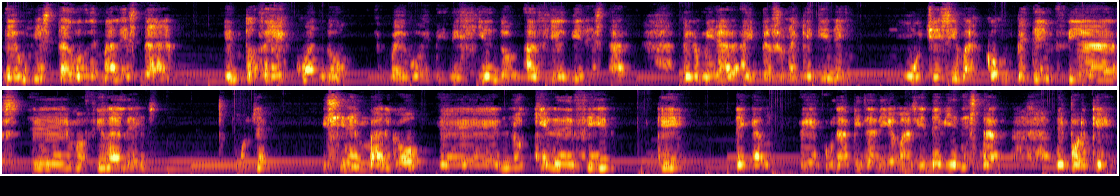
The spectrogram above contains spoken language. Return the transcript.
de un estado de malestar, entonces es cuando me voy dirigiendo hacia el bienestar. Pero mirar, hay personas que tienen muchísimas competencias eh, emocionales, y sin embargo eh, no quiere decir que tengan eh, una vida, digamos así, de bienestar. ¿Por qué?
